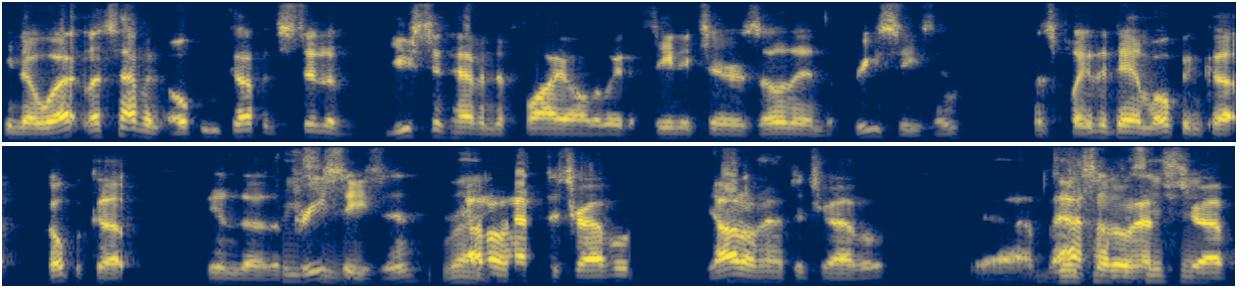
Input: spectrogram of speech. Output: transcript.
you know what? Let's have an Open Cup instead of Houston having to fly all the way to Phoenix, Arizona in the preseason. Let's play the damn Open Cup, Copa Cup in the, the Preseason. preseason. Right. Y'all don't have to travel. Y'all don't have to travel. Yeah, Good don't have to competition. travel.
